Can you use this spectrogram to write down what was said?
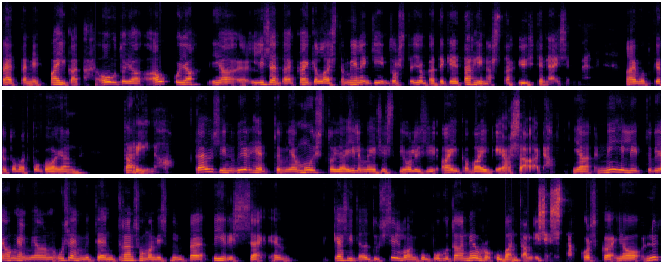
päättäneet paikata outoja aukkoja ja lisätä kaikenlaista mielenkiintoista, joka tekee tarinasta yhtenäisemmän. Aivot kertovat koko ajan tarinaa. Täysin virheettömiä muistoja ilmeisesti olisi aika vaikea saada. Ja niihin liittyviä ongelmia on useimmiten transhumanismin piirissä käsitelty silloin, kun puhutaan neurokuvantamisesta, koska jo nyt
